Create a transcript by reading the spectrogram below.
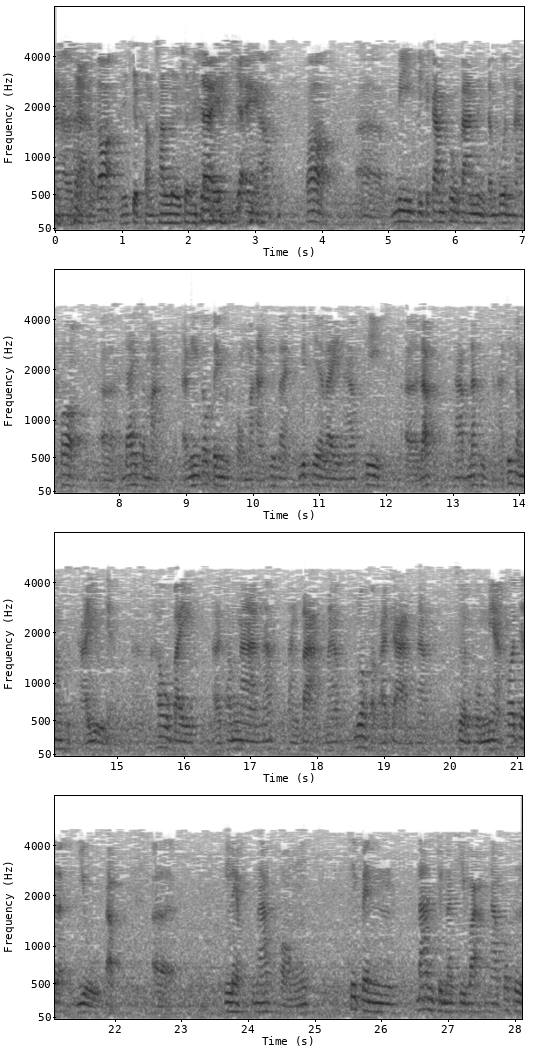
นะครับอาจารย์ก็อันนี้จุดสำคัญเลยใช่ไหมใช่ใช่ครับ ก็เอ่อมีกิจกรรมโครงการหนึ่งตำบลนะก็เอ่อได้สมัคร อันนี้ก็เป็นของมหาวิทยาลัยวิทยาลัยนะครับที่รับนะครับนักศึกษาที่กำลังศึกษาอยู่เนี่ยเข้าไปเอ่อทำงานนะครับต่างๆนะครับ ร่วมกับอาจารย์นะครับ ส่วนผมเนี่ยก็จะอยู่กับเล็บนะครับของที่เป็นด้านจุลชีวะนะครับ ก็คือ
